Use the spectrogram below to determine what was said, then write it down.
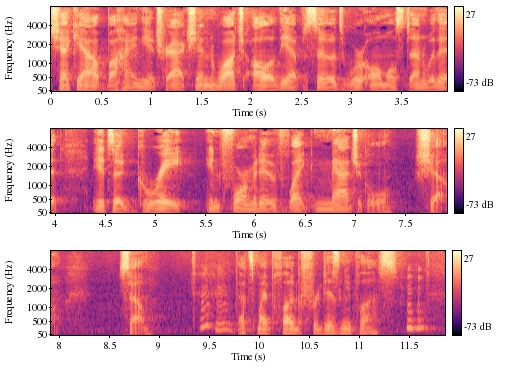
Check out Behind the Attraction. Watch all of the episodes. We're almost done with it. It's a great, informative, like magical show. So that's my plug for Disney Plus.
